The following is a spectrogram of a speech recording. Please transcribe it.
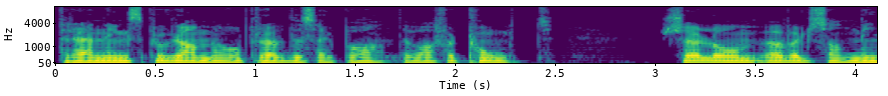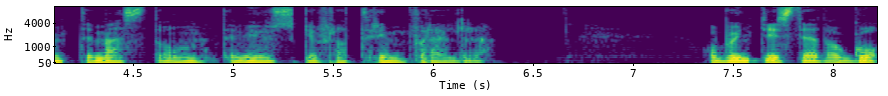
Treningsprogrammet hun prøvde seg på, det var for tungt, sjøl om øvelsene minte mest om det vi husker fra trimforeldre. Hun begynte i stedet å gå.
